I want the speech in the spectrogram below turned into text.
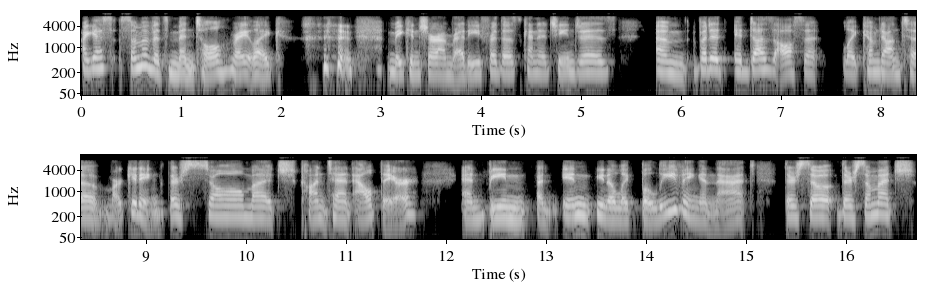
I guess some of it's mental, right? Like making sure I'm ready for those kind of changes. Um, but it it does also like come down to marketing. There's so much content out there and being in, you know, like believing in that. There's so there's so much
